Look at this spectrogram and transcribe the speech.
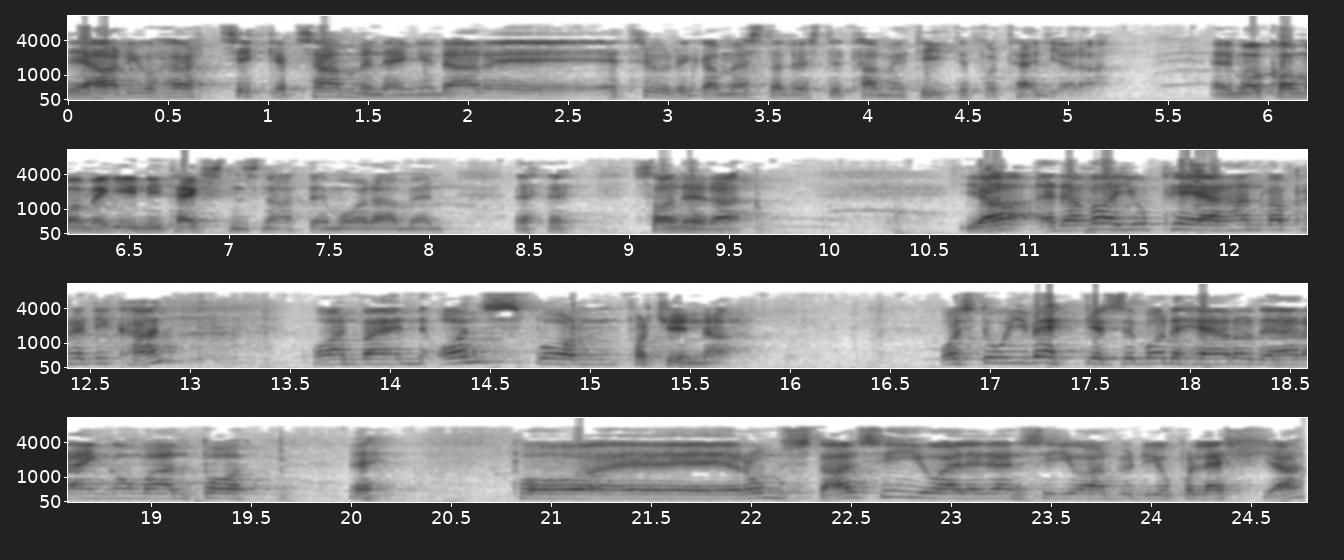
Det har jo hørt sikkert sammenhengen der. Jeg tror jeg har mest lyst til å ta meg tid til å fortelle det. Jeg må komme meg inn i teksten snart, jeg må det, men sånn er det. Ja, det var jo Per, han var predikant, og han var en åndsbåren forkynner. Og sto i vekkelse både her og der. En gang var han på, eh, på eh, Romsdal-sida, eller den sida, han bodde jo på Lesja.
